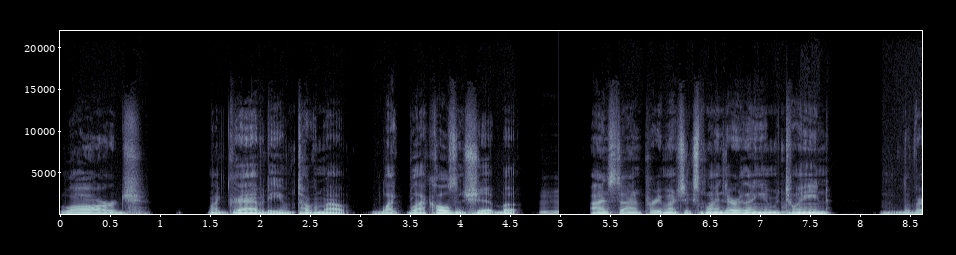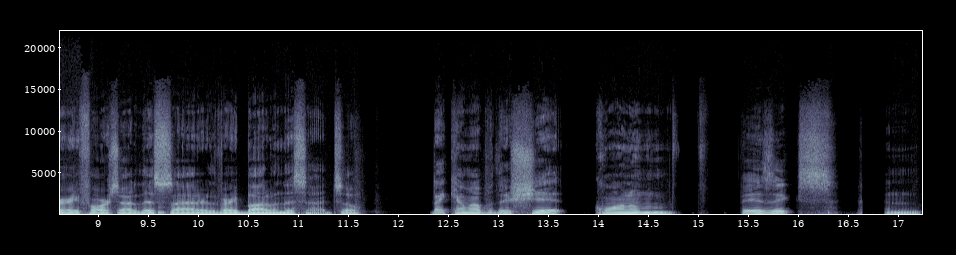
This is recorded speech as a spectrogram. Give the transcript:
large, like gravity. I'm talking about like black holes and shit. But Mhm. Einstein pretty much explains everything in between the very far side of this side or the very bottom of this side. So they come up with this shit, quantum physics and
